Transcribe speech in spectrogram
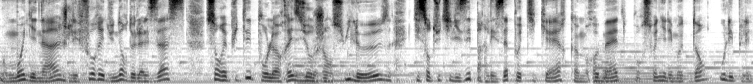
Au Moyen Âge, les forêts du nord de l'Alsace sont réputées pour leurs résurgences huileuses qui sont utilisées par les apothicaires comme remède pour soigner les maux de dents ou les plaies.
